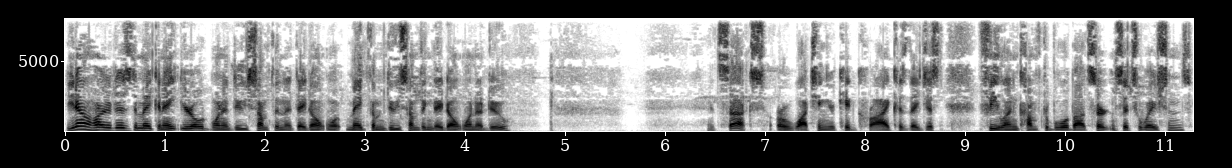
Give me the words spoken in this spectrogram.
You know how hard it is to make an eight year old want to do something that they don't want, make them do something they don't want to do? It sucks. Or watching your kid cry because they just feel uncomfortable about certain situations.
